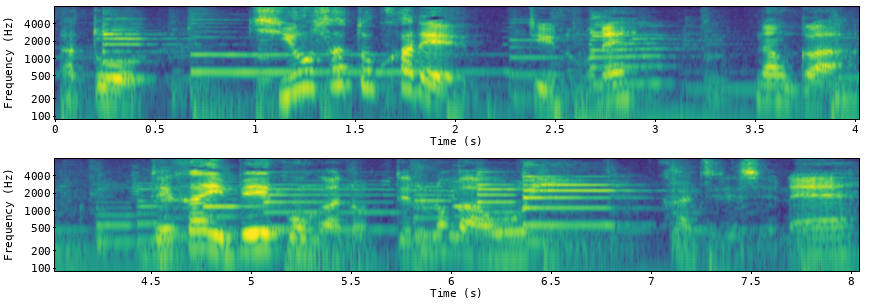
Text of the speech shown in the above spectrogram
あと清里カレーっていうのもねなんかでかいベーコンが乗ってるのが多い感じですよね。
